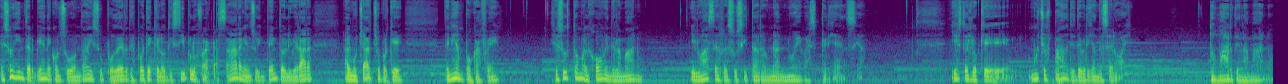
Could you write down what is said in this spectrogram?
Jesús interviene con su bondad y su poder después de que los discípulos fracasaran en su intento de liberar al muchacho porque tenían poca fe. Jesús toma al joven de la mano y lo hace resucitar a una nueva experiencia. Y esto es lo que muchos padres deberían de hacer hoy. Tomar de la mano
